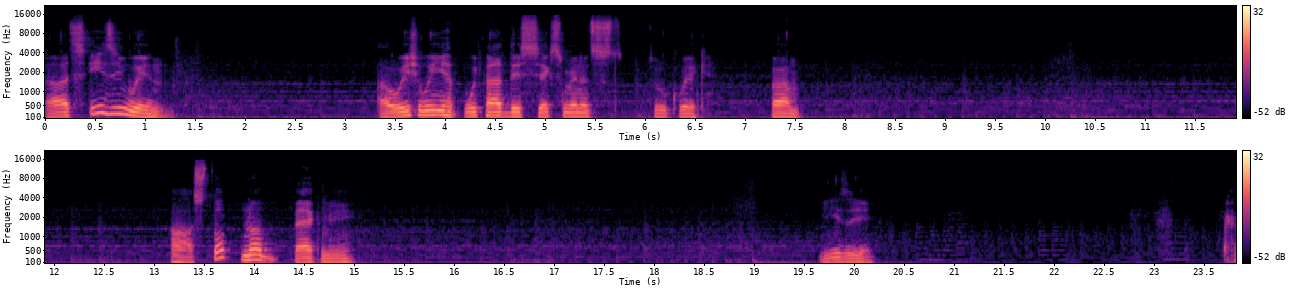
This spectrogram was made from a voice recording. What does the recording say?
it's easy win. I wish we we had this six minutes too quick. Um. Ah, stop not back me. Easy.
